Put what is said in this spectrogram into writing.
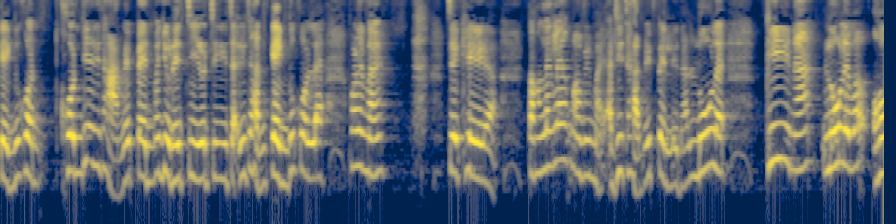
เก่งทุกคน คนที่อธิษฐานไม่เป็นมาอยู่ในจีโอจีจะอธิษฐานเก่งทุกคนแหละเพราะอะไรไหมเจเคอะตอนแรกๆมาใหม่ๆอธิษฐานไม่เป็นเลยนะ รู้เลย พี่นะ รู้เลยว่าโอ้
